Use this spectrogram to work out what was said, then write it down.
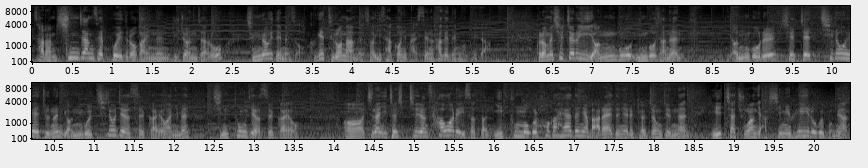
사람 신장세포에 들어가 있는 유전자로 증명이 되면서 그게 드러나면서 이 사건이 발생을 하게 된 겁니다. 그러면 실제로 이 연보 인보사는 연골을 실제 치료해주는 연골 치료제였을까요? 아니면 진통제였을까요? 어, 지난 2017년 4월에 있었던 이 품목을 허가해야 되냐 말아야 되냐를 결정짓는 1차 중앙약심위 회의록을 보면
